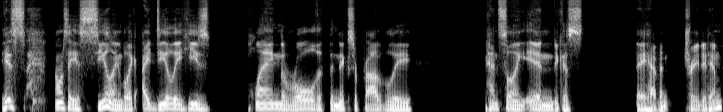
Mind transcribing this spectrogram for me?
his, I don't want to say his ceiling, but like ideally he's playing the role that the Knicks are probably penciling in because they haven't traded him.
